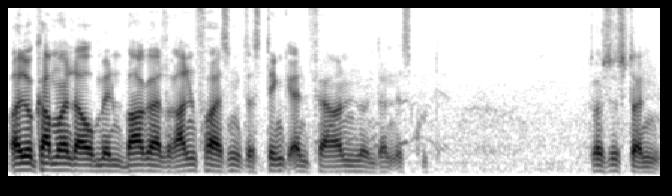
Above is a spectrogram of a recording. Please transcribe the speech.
Also kann man da auch mit dem Bagger dranfassen, das Ding entfernen und dann ist gut. Das ist dann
